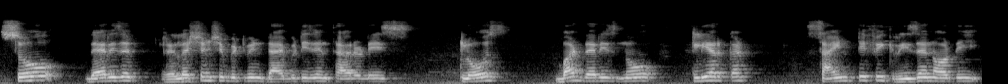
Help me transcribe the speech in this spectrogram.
So there is a relationship between diabetes and thyroid is close but there is no clear cut scientific reason or the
